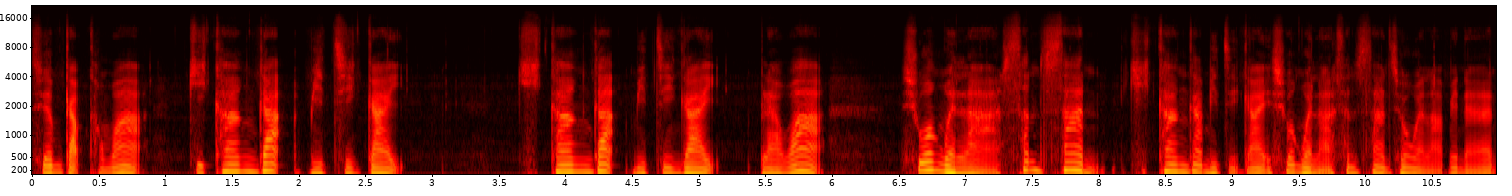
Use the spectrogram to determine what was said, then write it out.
เชื่อมกับคำว่าคิคังกะมิจิไกคิคังกะมิจิไกแปลว่า ช่วงเวลาสั้น ๆคิคังกะมิจิไกช่วงเวลาสั้นๆ ช่วงเวลาไม่นาน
